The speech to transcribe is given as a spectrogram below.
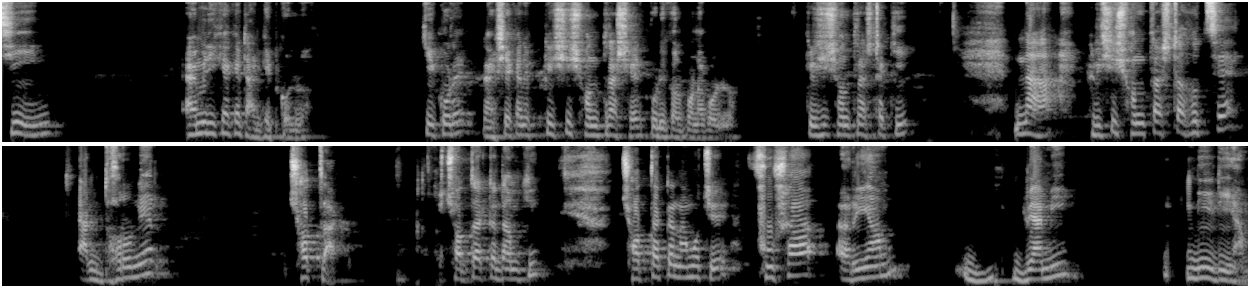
চীন আমেরিকাকে টার্গেট করল। কি করে? সেখানে কৃষি সন্ত্রাসের পরিকল্পনা করল। কৃষি সন্ত্রাসটা কি? না, কৃষি সন্ত্রাসটা হচ্ছে এক ধরনের ছত্রাক। ছত্রাকটার নাম কি? ছত্রাকটার নাম হচ্ছে ফুসা রিয়াম গ্র্যামি মিডিয়াম।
